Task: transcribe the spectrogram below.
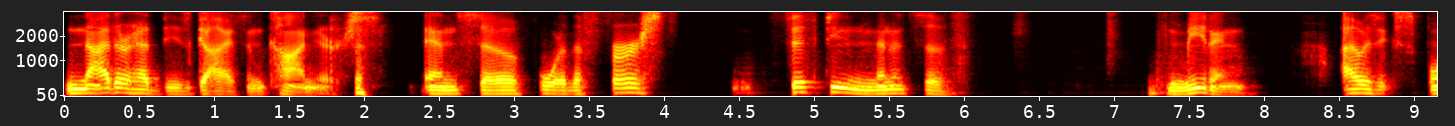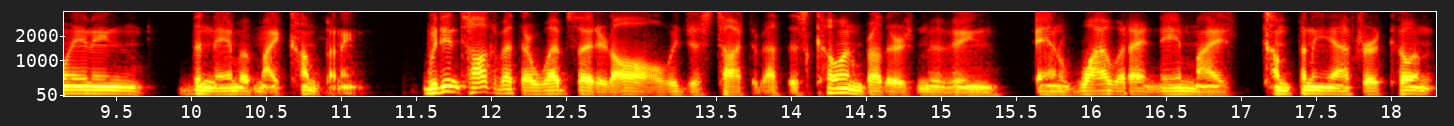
Neither had these guys in Conyers, and so for the first 15 minutes of the meeting, I was explaining the name of my company. We didn't talk about their website at all. We just talked about this Coen Brothers moving and why would I name my company after a Coen?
